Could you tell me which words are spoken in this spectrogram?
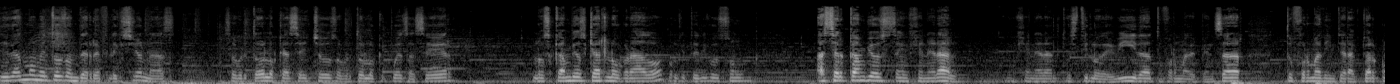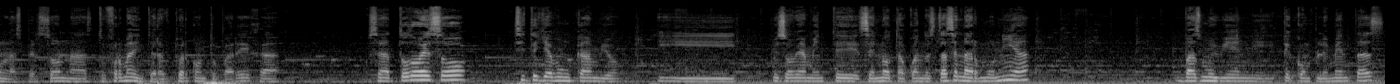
llegan momentos donde reflexionas sobre todo lo que has hecho, sobre todo lo que puedes hacer, los cambios que has logrado, porque te digo, son hacer cambios en general, en general, tu estilo de vida, tu forma de pensar, tu forma de interactuar con las personas, tu forma de interactuar con tu pareja. O sea, todo eso sí te lleva un cambio y pues obviamente se nota cuando estás en armonía vas muy bien y te complementas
